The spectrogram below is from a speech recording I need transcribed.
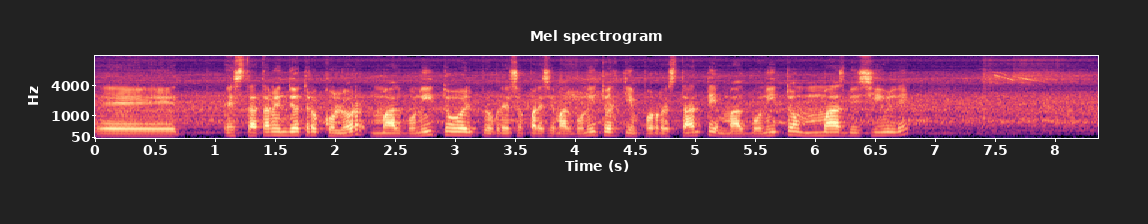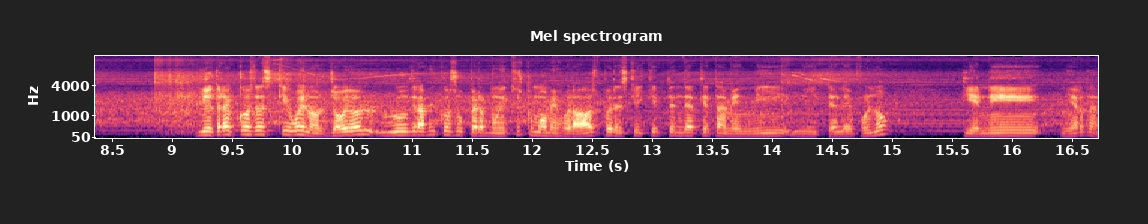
Eh, está también de otro color, más bonito, el progreso parece más bonito, el tiempo restante más bonito, más visible. Y otra cosa es que, bueno, yo veo los gráficos súper bonitos como mejorados, pero es que hay que entender que también mi, teléfono tiene... Mierda.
